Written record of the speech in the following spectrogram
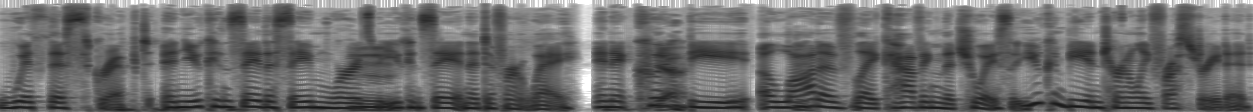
with this script and you can say the same words, but you can say it in a different way. And it could Mm. Yeah. be a lot of like having the choice that you can be internally frustrated.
